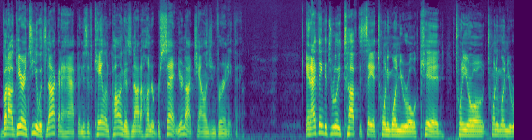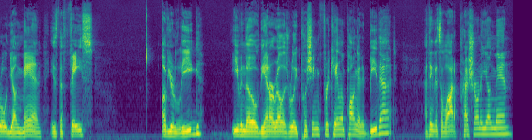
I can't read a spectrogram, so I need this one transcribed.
But I'll guarantee you what's not going to happen is if Kalyn Ponga is not 100%, you're not challenging for anything. And I think it's really tough to say a 21 year old kid, 20 year old, 21 year old young man is the face of your league, even though the NRL is really pushing for Kalyn Ponga to be that. I think that's a lot of pressure on a young man.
